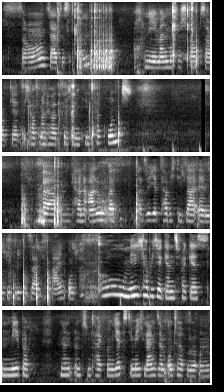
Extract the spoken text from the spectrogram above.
So, Salz ist drin. Ach nee, meine Mutter staubsaugt jetzt. Ich hoffe, man hört es nicht im Hintergrund. Ähm, keine Ahnung, was. Also jetzt habe ich die, Sa ähm, die Prise Salz rein und. Oh, Milch habe ich ja ganz vergessen. Mehl und zum Teig und jetzt die Milch langsam unterrühren.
